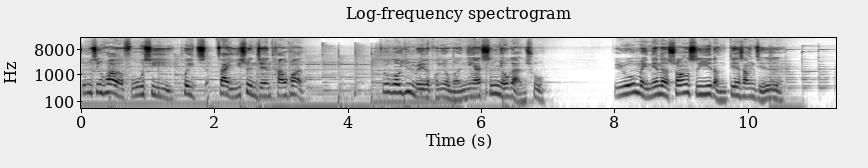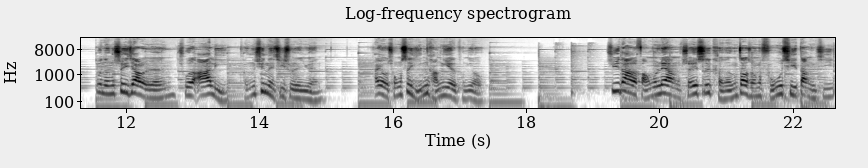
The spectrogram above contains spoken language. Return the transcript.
中心化的服务器会在一瞬间瘫痪。做过运维的朋友们应该深有感触。比如每年的双十一等电商节日，不能睡觉的人除了阿里、腾讯的技术人员，还有从事银行业的朋友。巨大的访问量随时可能造成服务器宕机。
